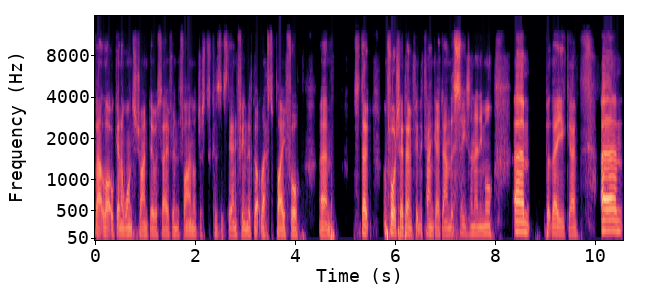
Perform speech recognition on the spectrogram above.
that lot are going to want to try and do us over in the final just because it's the only thing they've got left to play for. Um, so don't, unfortunately, I don't think they can go down this season anymore. Um, but there you go. Um,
